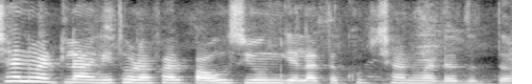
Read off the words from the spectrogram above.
छान वाटलं आणि थोडाफार पाऊस येऊन गेला तर खूप छान वाटत होतं.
